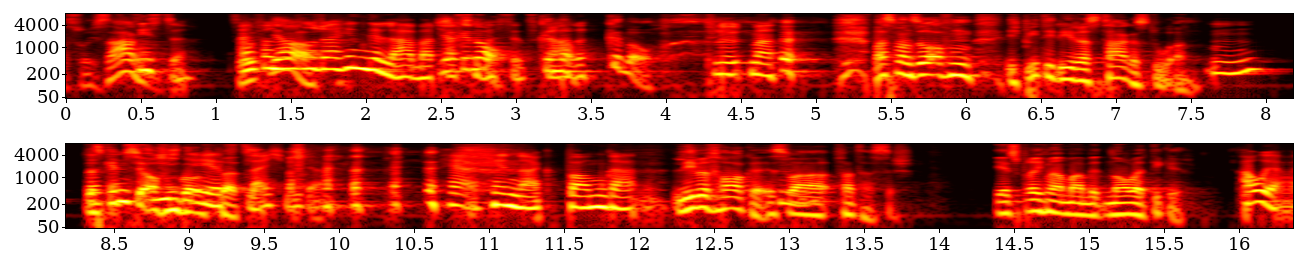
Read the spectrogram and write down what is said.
was soll ich sagen? Siehst du? So, Einfach ja. nur so dahin gelabert Ja, hast genau. du das jetzt genau, gerade. genau. Blöd, Mann. Was man so auf dem, ich biete dir das Tagesdu an. Das, gibt's ja auf dem Golfplatz. jetzt gleich wieder. Herr Hinnack, Baumgarten. Liebe Frauke, es Mhm. war fantastisch. Jetzt sprechen wir mal mit Norbert Dickel. Oh ja.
